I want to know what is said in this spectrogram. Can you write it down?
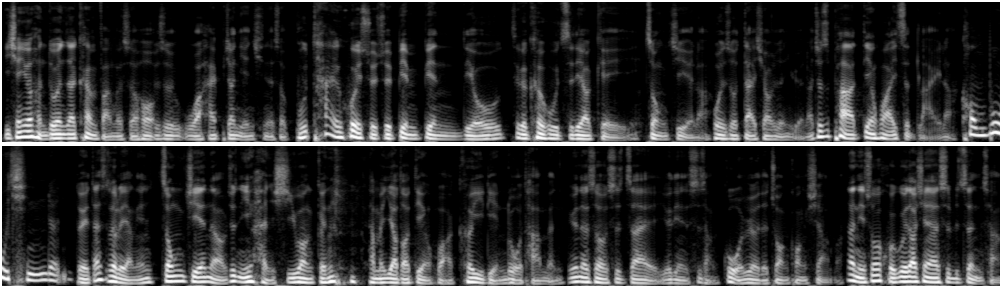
以前有很多人在看房的时候，就是我还比较年轻的时候，不太会随随便便留这个客户资料给中介啦，或者说代销人员啦，就是怕电话一直来啦。恐怖情人。对，但是这两年中间呢，就是你很希望跟 他们要到电话，可以联络他们，因为那时候是在有点市场过热的状况下嘛。那你说回归到现在是不是正常？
